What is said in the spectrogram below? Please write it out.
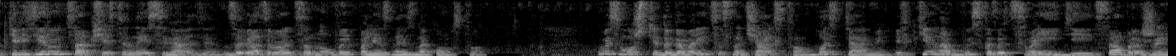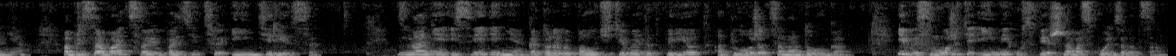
Активизируются общественные связи, завязываются новые полезные знакомства. Вы сможете договориться с начальством, властями, эффективно высказать свои идеи, соображения, обрисовать свою позицию и интересы. Знания и сведения, которые вы получите в этот период, отложатся надолго, и вы сможете ими успешно воспользоваться.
